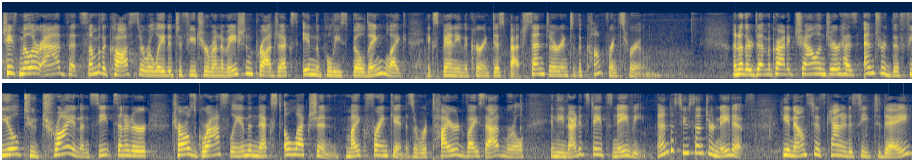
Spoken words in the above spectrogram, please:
Chief Miller adds that some of the costs are related to future renovation projects in the police building, like expanding the current dispatch center into the conference room. Another Democratic challenger has entered the field to try and unseat Senator Charles Grassley in the next election. Mike Franken is a retired vice admiral in the United States Navy and a Sioux Center native. He announced his candidacy today.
